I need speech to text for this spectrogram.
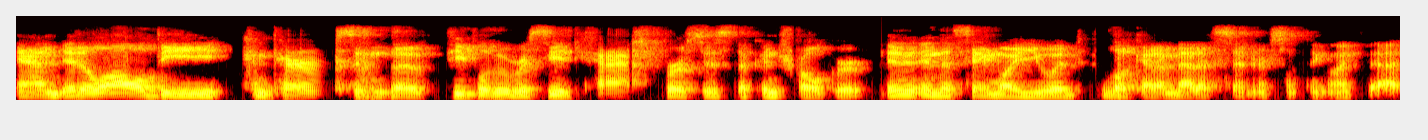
And it'll all be comparison of people who received cash versus the control group in, in the same way you would look at a medicine or something like that.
